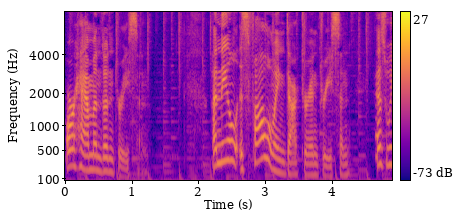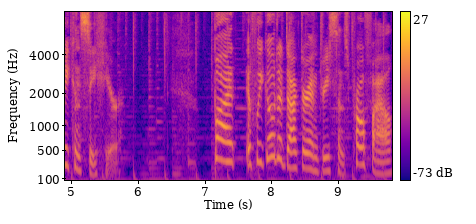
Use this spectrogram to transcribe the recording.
or Hammond Andreessen. Anil is following Dr. Andreessen, as we can see here. But if we go to Dr. Andreessen's profile,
